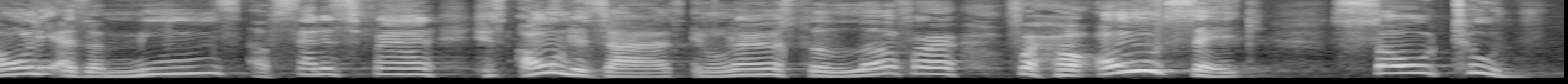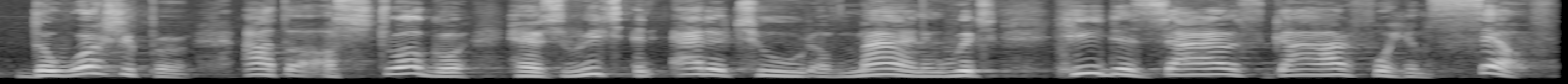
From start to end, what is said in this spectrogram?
only as a means of satisfying his own desires and learns to love her for her own sake, so too the worshiper, after a struggle, has reached an attitude of mind in which he desires God for himself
